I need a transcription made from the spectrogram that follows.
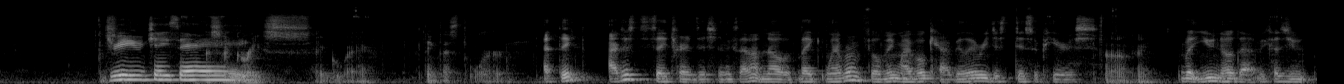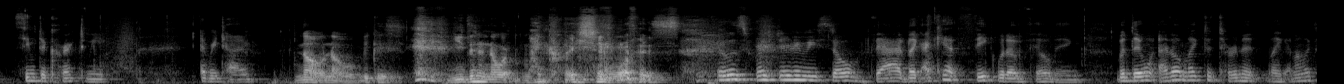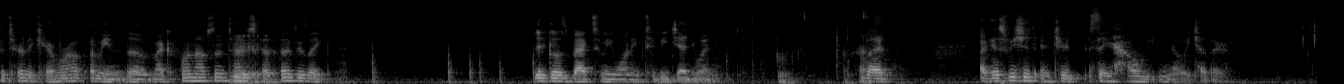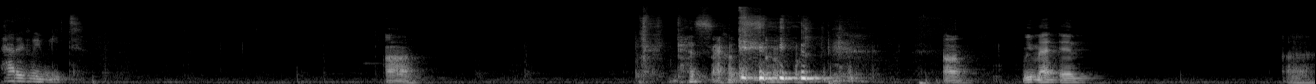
Dream chasing. That's a great segue. I think that's the word. I think I just say transition because I don't know. Like whenever I'm filming, my vocabulary just disappears. Uh, okay. But you know that because you seem to correct me every time. No, no, because you didn't know what migration was. It was frustrating me so bad. Like I can't think what I'm filming. But then I don't like to turn it like I don't like to turn the camera off. I mean the microphone off sometimes. Yeah. I feel like there's like it goes back to me wanting to be genuine. Okay. But I guess we should enter say how we know each other. How did we meet? Uh, that sounds so funny. uh, we met in. Uh,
